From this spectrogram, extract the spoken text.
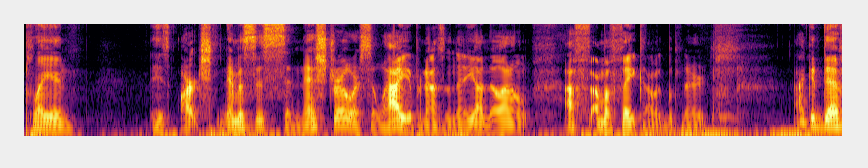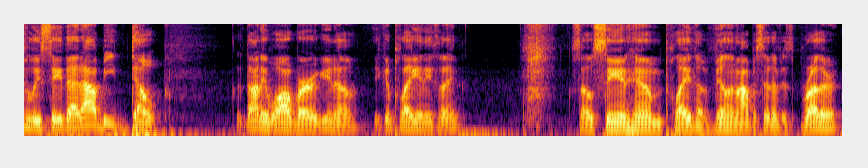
playing his arch nemesis Sinestro, or so how you pronounce his name? Y'all know I don't. I, am a fake comic book nerd. I could definitely see that. That would be dope. Cause Donnie Wahlberg, you know, he could play anything. So seeing him play the villain opposite of his brother,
